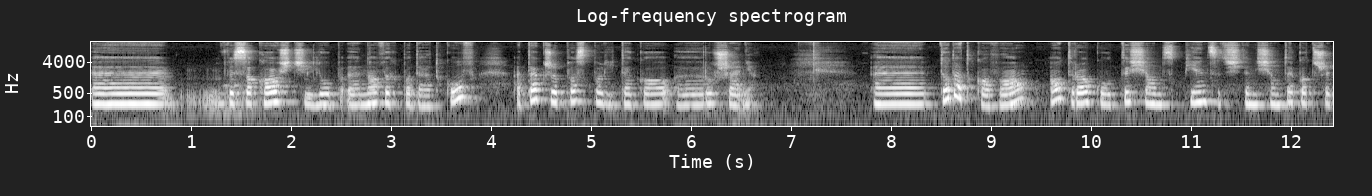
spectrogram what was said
e, wysokości lub e, nowych podatków, a także pospolitego e, ruszenia. E, Dodatkowo od roku 1573 e,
